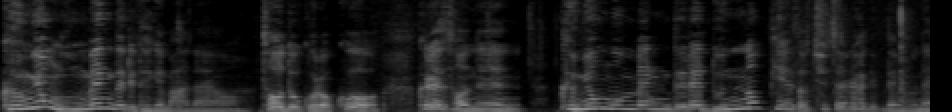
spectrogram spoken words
금융 문맹들이 되게 많아요. 저도 그렇고 그래서 저는 금융 문맹들의 눈높이에서 취재를 하기 때문에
